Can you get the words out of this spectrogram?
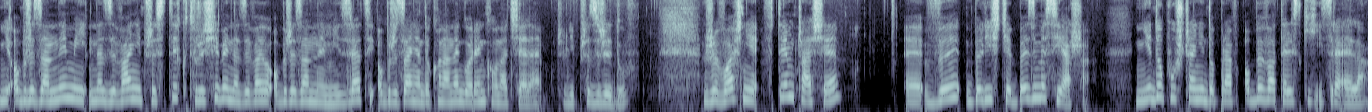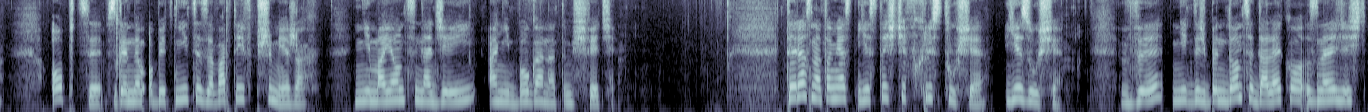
nieobrzezanymi nazywani przez tych, którzy siebie nazywają obrzezanymi z racji obrzezania dokonanego ręką na ciele, czyli przez Żydów, że właśnie w tym czasie e, wy byliście bez Mesjasza, niedopuszczeni do praw obywatelskich Izraela, obcy względem obietnicy zawartej w przymierzach, nie mający nadziei ani Boga na tym świecie. Teraz natomiast jesteście w Chrystusie, Jezusie. Wy, niegdyś będący daleko, znaleźliście,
